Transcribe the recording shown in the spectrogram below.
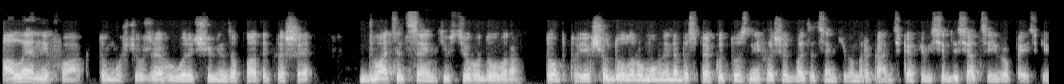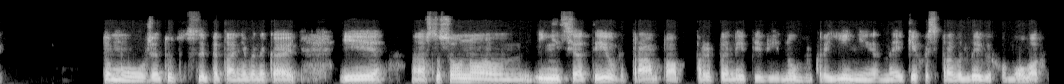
але не факт, тому що вже говорять, що він заплатить лише 20 центів з цього долара. Тобто, якщо долар умовний на безпеку, то з них лише 20 центів американських, а 80 це європейських. Тому вже тут питання виникають. І стосовно ініціатив Трампа припинити війну в Україні на якихось справедливих умовах,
